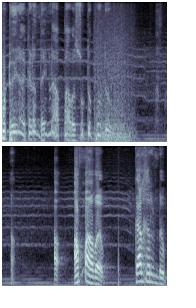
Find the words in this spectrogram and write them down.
குட்டுயிராக கிடந்த எங்கட அப்பாவை சுட்டு போட்டு அம்மாவை கரகரண்டு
